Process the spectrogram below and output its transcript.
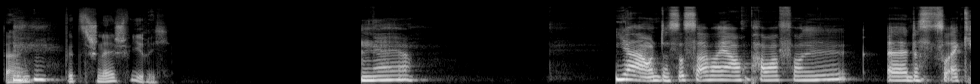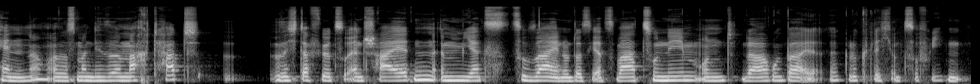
dann mhm. wird es schnell schwierig. Naja. Ja, und das ist aber ja auch powerful, äh, das zu erkennen, ne? Also, dass man diese Macht hat, sich dafür zu entscheiden, im Jetzt zu sein und das Jetzt wahrzunehmen und darüber äh, glücklich und zufrieden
